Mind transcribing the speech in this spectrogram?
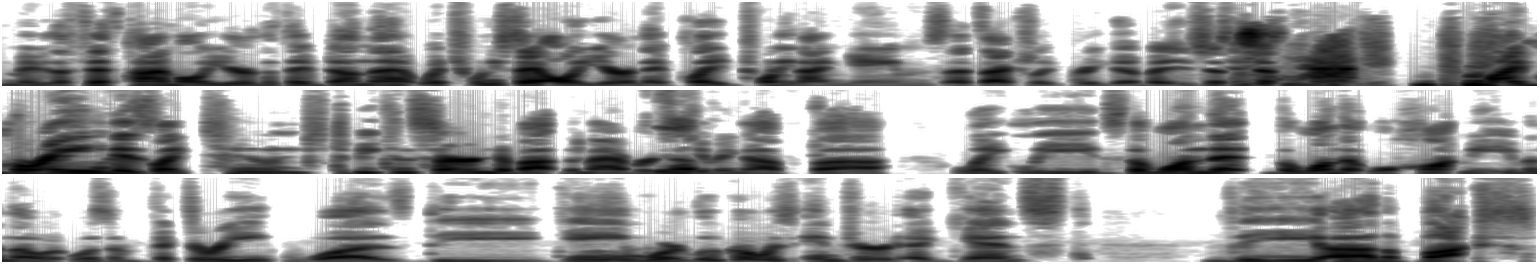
maybe the fifth time all year that they've done that. Which, when you say all year and they've played 29 games, that's actually pretty good. But it's just, it's just my brain is like tuned to be concerned about the Mavericks Yep. giving up uh, late leads. The one that the one that will haunt me, even though it was a victory, was the game where Luka was injured against the uh, the Bucks,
